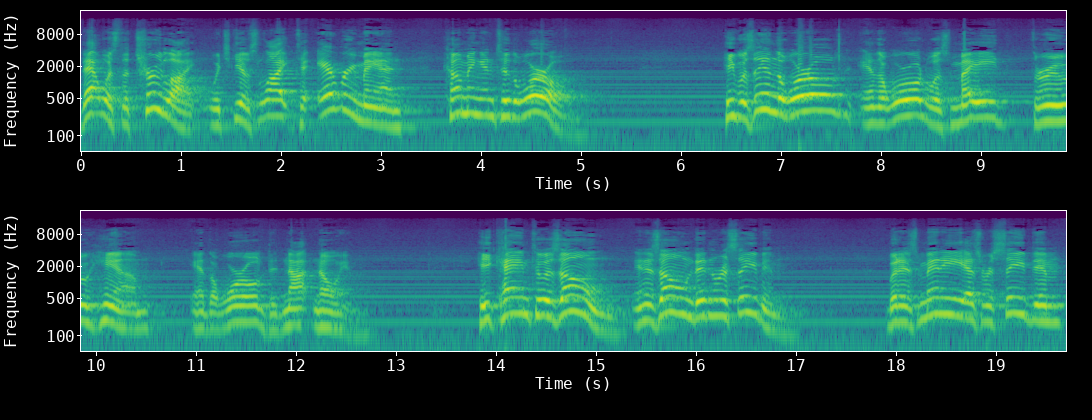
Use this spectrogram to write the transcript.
That was the true light, which gives light to every man coming into the world. He was in the world, and the world was made through him, and the world did not know him. He came to his own, and his own didn't receive him. But as many as received him,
